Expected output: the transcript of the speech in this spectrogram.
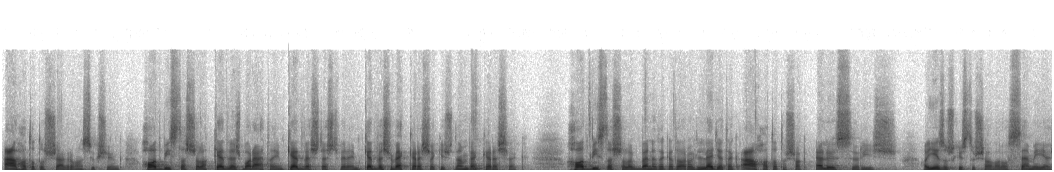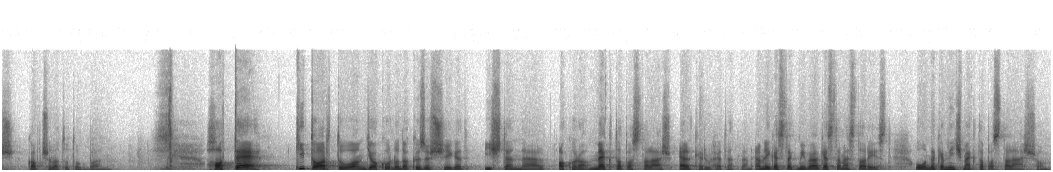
Álhatatosságra van szükségünk. Hadd biztassalak, kedves barátaim, kedves testvéreim, kedves vekkeresek és nem vekkeresek. Hadd biztassalak benneteket arra, hogy legyetek álhatatosak először is a Jézus Krisztussal való személyes kapcsolatotokban. Ha te kitartóan gyakorlod a közösséget Istennel, akkor a megtapasztalás elkerülhetetlen. Emlékeztek, mivel kezdtem ezt a részt? Ó, nekem nincs megtapasztalásom.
